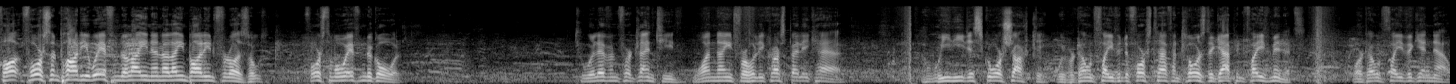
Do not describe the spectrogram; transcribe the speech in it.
For- forcing Paddy away from the line and a line ball in for us. Force them away from the goal. 2 for Glantine, 1 9 for Holy Cross Ballycahill. We need a score shortly. We were down 5 in the first half and closed the gap in 5 minutes. We're down 5 again now.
